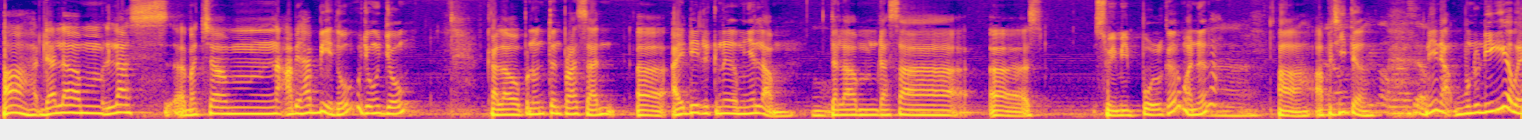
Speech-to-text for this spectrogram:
Ah dalam last uh, macam nak habis-habis tu ujung-ujung kalau penonton perasan uh, idea dia kena menyelam hmm. dalam dasar uh, swimming pool ke mana lah. Ha, apa cerita? Ni nak bunuh diri apa?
